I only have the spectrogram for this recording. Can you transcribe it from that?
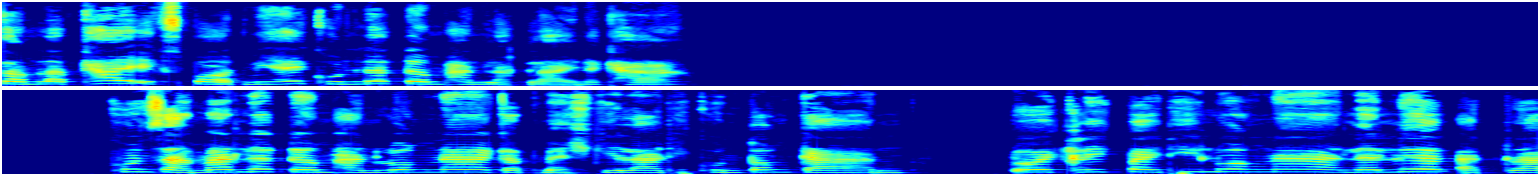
สำหรับค่าย Export มีให้คุณเลือกเดิมพันหลากหลายนะคะ คุณสามารถเลือกเดิมพันล่วงหน้ากับแมตช์กีฬาที่คุณต้องการ โดยคลิกไปที่ล่วงหน้าและเลือกอัตรา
